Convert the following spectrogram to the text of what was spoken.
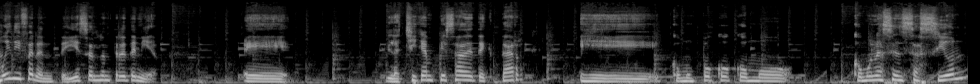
muy diferente y eso es lo entretenido. Eh, la chica empieza a detectar eh, como un poco como, como una sensación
